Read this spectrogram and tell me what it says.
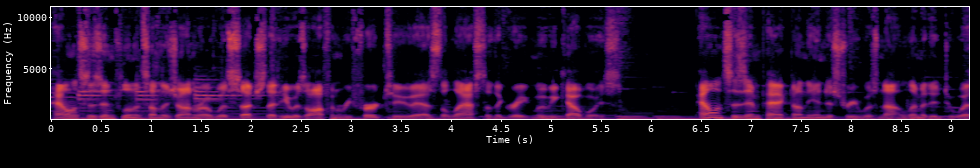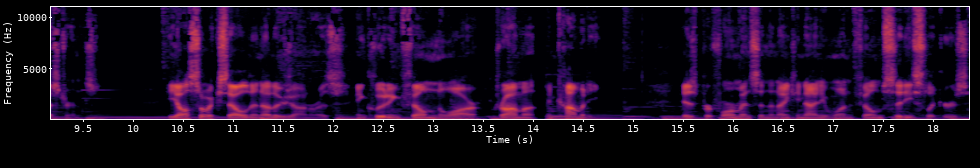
Palance's influence on the genre was such that he was often referred to as the last of the great movie cowboys. Palance's impact on the industry was not limited to Westerns. He also excelled in other genres, including film noir, drama, and comedy. His performance in the 1991 film City Slickers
